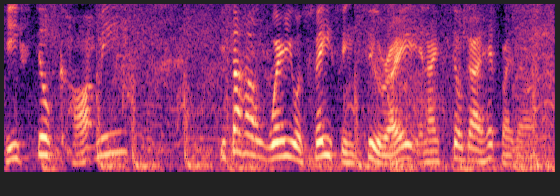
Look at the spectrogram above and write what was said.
He still caught me? You saw how where he was facing too, right? And I still got hit by that.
